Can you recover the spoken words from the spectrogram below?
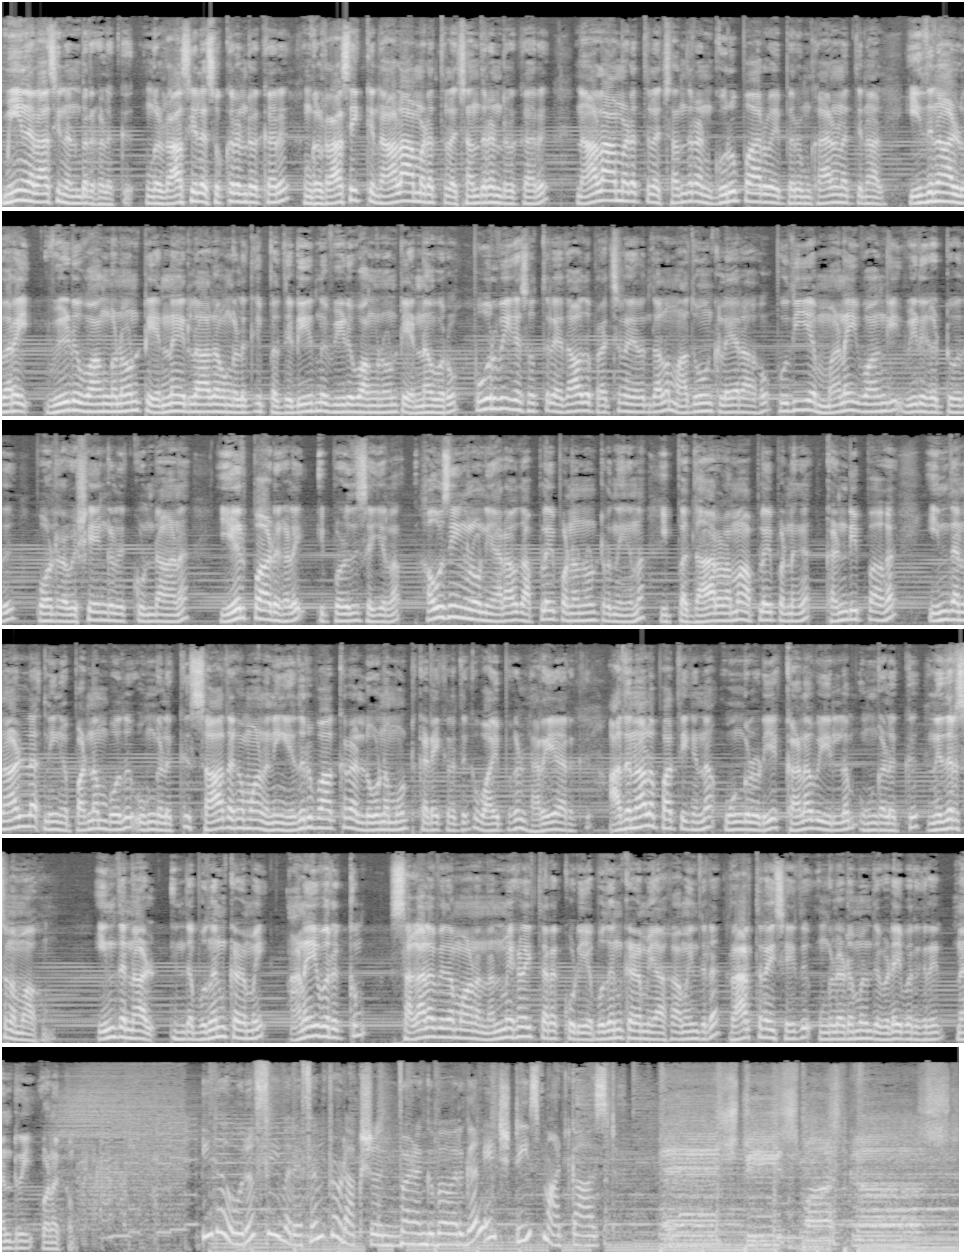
மீன ராசி நண்பர்களுக்கு உங்கள் ராசியில சுக்கிரன் இருக்காரு உங்கள் ராசிக்கு நாலாம் இடத்துல சந்திரன் இருக்காரு நாலாம் இடத்துல சந்திரன் குரு பார்வை பெறும் காரணத்தினால் இது நாள் வரை வீடு வாங்கணும்ட்டு எண்ணம் இல்லாதவங்களுக்கு இப்ப திடீர்னு வீடு வாங்கணும்ட்டு எண்ணம் வரும். பூர்வீக சொத்துல ஏதாவது பிரச்சனை இருந்தாலும் அதுவும் கிளியர் ஆகும். புதிய மனை வாங்கி வீடு கட்டுவது போன்ற விஷயங்களுக்கு உண்டான ஏற்பாடுகளை இப்பொழுது செய்யலாம். ஹவுசிங் லோன் யாராவது அப்ளை பண்ணணும்னு இருந்தீங்கன்னா இப்ப தாராளமா அப்ளை பண்ணுங்க. கண்டிப்பாக இந்த நாள்ல நீங்க பண்ணும்போது உங்களுக்கு சாதகமான நீங்க எதிர்பார்க்கிற லோன் அமௌண்ட் கிடைக்கிறதுக்கு வாய்ப்புகள் நிறைய இருக்கு. அதனால பாத்தீங்கன்னா உங்களுடைய கனவு இல்லம் உங்களுக்கு நிதர்சனமாகும். இந்த நாள் இந்த புதன்கிழமை அனைவருக்கும் சகலவிதமான நன்மைகளை தரக்கூடிய புதன்கிழமையாக அமைந்திட பிரார்த்தனை செய்து உங்களிடமிருந்து விடைபெறுகிறேன். நன்றி வணக்கம். இது ஒரு ஃபீவர் எஃப்எம் ப்ரொடக்ஷன் வழங்குபவர்கள் H D smart cast HT Smartcast.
